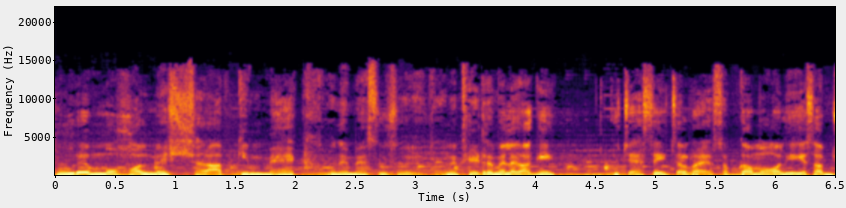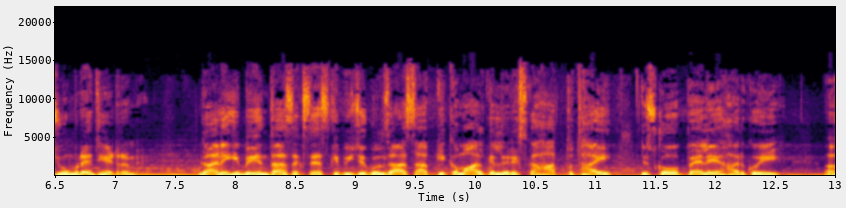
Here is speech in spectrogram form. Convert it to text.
पूरे माहौल में शराब की महक उन्हें महसूस हो रही थी। उन्हें थिएटर में लगा कि कुछ ऐसे ही चल रहा है, सबका माहौल, ये सब झूम रहे हैं थिएटर में। गाने की बेनता सक्सेस के पीछे गुलजार साहब की कमाल के लिरिक्स का हाथ तो था ही, जिसको पहले हर कोई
